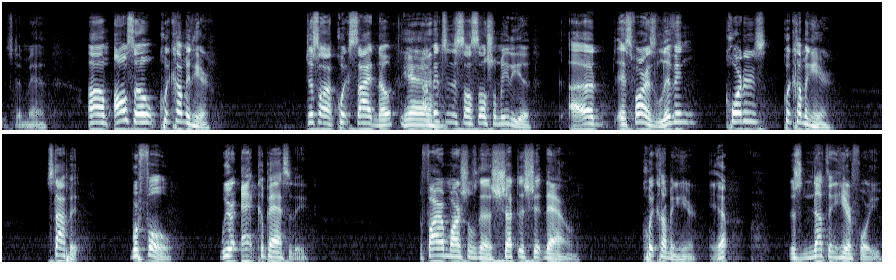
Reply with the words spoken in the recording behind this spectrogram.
Houston, man. Um also, quick comment here. Just on a quick side note, Yeah. I mentioned this on social media. Uh as far as living quarters, quit coming here. Stop it. We're full. We are at capacity. The fire marshal's gonna shut this shit down. Quit coming here. Yep. There's nothing here for you.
